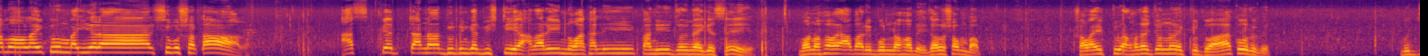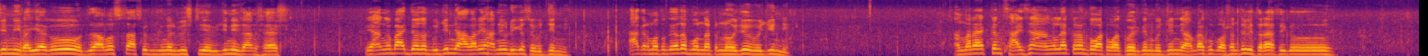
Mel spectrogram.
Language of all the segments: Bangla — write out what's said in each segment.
আসসালামু আলাইকুম ভাইয়েরা, শুভ সকাল। আজকে টানা দুদিনকার বৃষ্টি, আবারই নোয়াখালী পানি জমে গেছে। মনে হয় আবারই বন্যা হবে যত সম্ভব সবাই একটু আমাদের জন্য একটু দোয়া করবেন। বুঝছেননি ভাইয়া গো? যে অবস্থা, আজকে দুদিনের বৃষ্টি বুঝিনি যান শেষ। এই আঙে হচ্ছে বুঝিনি আবারই হানি উঠে গেছে বুঝছেননি আগের মতো দেখা বন্যা টন্যা হয়ে যাবে বুঝছেননি আমরা একখান চাইছে, আঙুলে একখান দোয়া টোয়া করিকেন বুঝছেন আমরা খুব অশান্তির ভিতরে আছি গো।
